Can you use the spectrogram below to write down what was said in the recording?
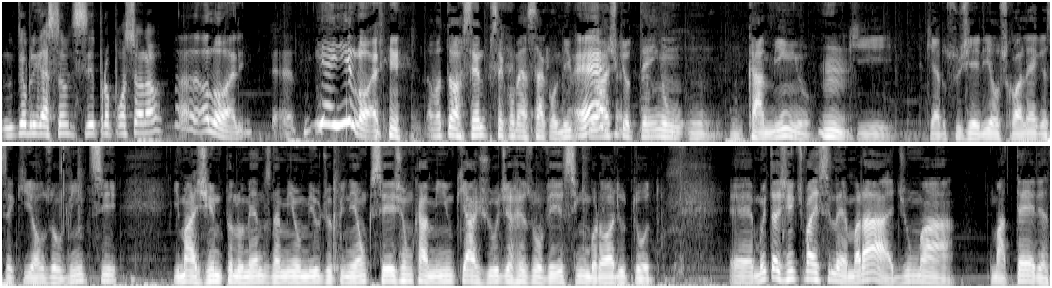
não têm obrigação de ser proporcional. Ô, Loli, é, e aí, Loli? Tava torcendo pra você começar comigo, porque É? eu acho que eu tenho um, um- um caminho Hum. que quero sugerir aos colegas aqui, aos ouvintes, e imagino, pelo menos na minha humilde opinião, que seja um caminho que ajude a resolver esse imbróglio todo. É, muita gente vai se lembrar de uma matéria,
